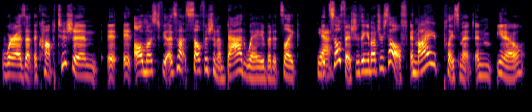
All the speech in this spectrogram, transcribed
Whereas at the competition, it, it almost feels it's not selfish in a bad way, but it's like yeah, it's selfish. You're thinking about yourself and my placement, and you know,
